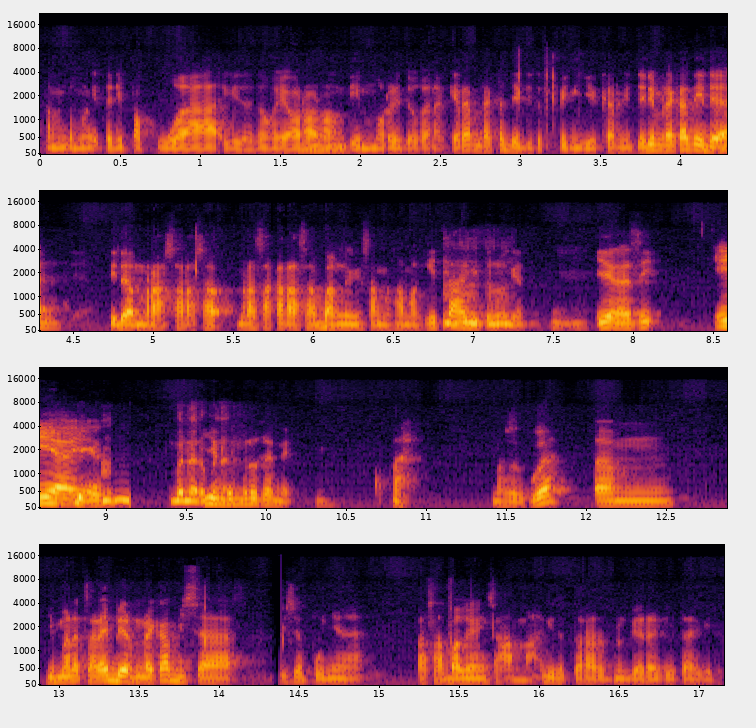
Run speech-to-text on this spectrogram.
teman-teman kita di Papua gitu, atau kayak orang-orang timur itu kan akhirnya mereka jadi terpinggirkan. gitu. Jadi mereka tidak tidak merasa rasa merasakan rasa bangga yang sama-sama kita gitu loh kan. Hmm. Iya gak sih? Iya, iya. Iya Bener-bener. bener kan ya. Nah, maksud gue em, gimana caranya biar mereka bisa bisa punya rasa bangga yang sama gitu terhadap negara kita gitu.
